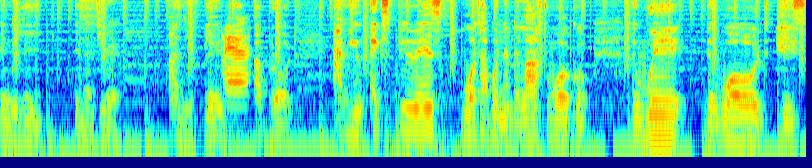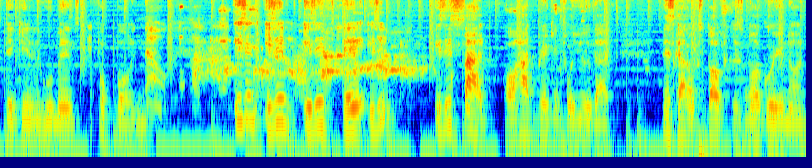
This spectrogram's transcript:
in the league in Nigeria, and you've played Yeah. abroad, and you experienced what happened at the last World Cup, the way the world is taking women's football now. Isn't is it is it eh, is it is it sad or heartbreaking for you that this kind of stuff is not going on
